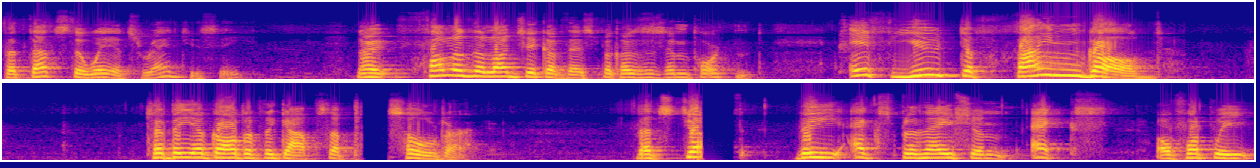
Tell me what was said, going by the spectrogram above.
But that's the way it's read, you see. Now, follow the logic of this because it's important if you define God to be a God of the gaps, a placeholder, that's just the explanation X of what we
